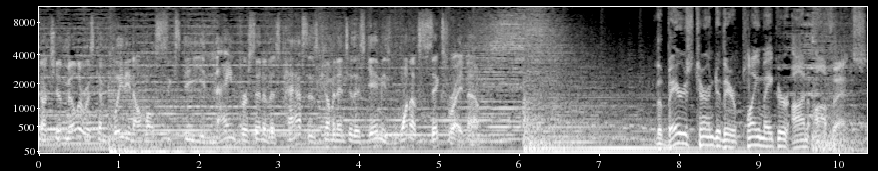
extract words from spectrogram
Now, Jim Miller was completing almost 69% of his passes coming into this game. He's one of six right now. The Bears turned to their playmaker on offense,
